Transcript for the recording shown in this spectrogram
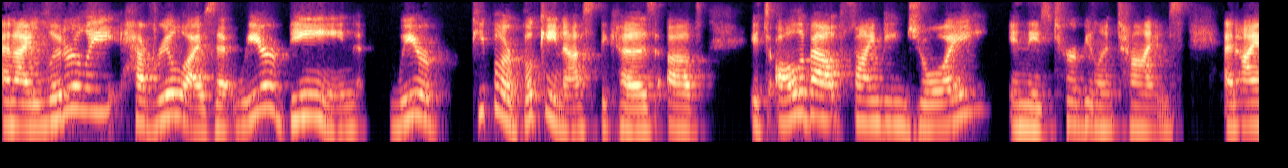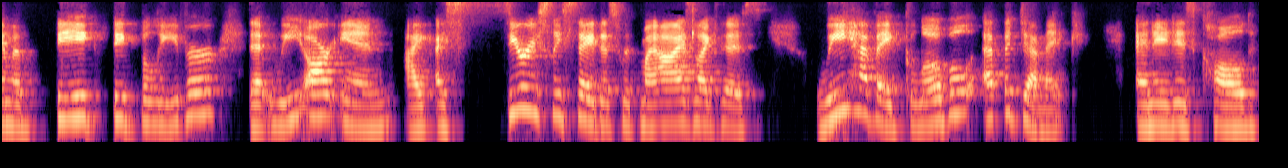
And I literally have realized that we are being, we are people are booking us because of it's all about finding joy in these turbulent times. And I am a big, big believer that we are in, I, I seriously say this with my eyes like this we have a global epidemic, and it is called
